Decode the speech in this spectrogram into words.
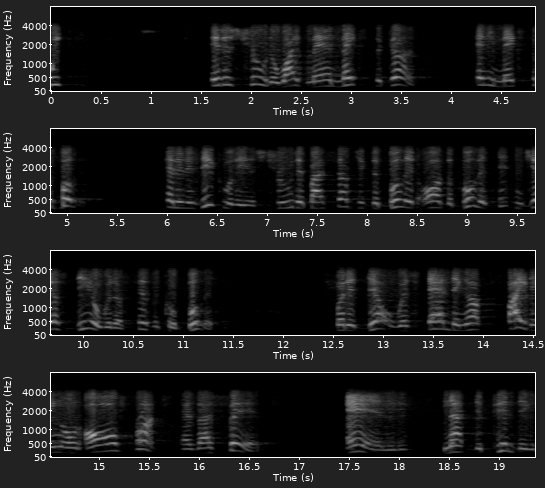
weakness. It is true the white man makes the gun and he makes the bullet. And it is equally as true that my subject, the bullet or the bullet, didn't just deal with a physical bullet, but it dealt with standing up, fighting on all fronts, as I said, and not depending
